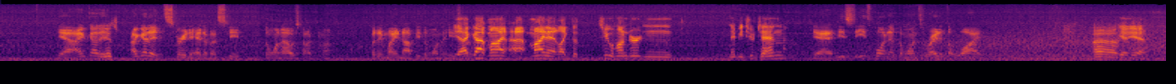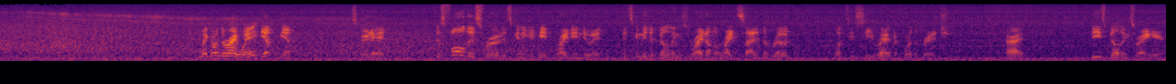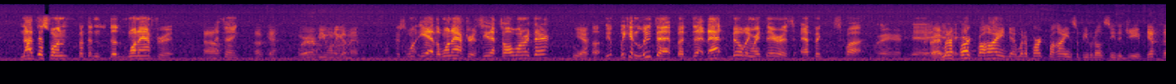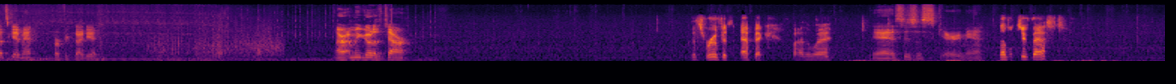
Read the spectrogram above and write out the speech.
Yeah, I got It it. is- I got it straight ahead of us, Steve. The one I was talking about, but it might not be the one that he's. Yeah, I got my uh, mine at like the 200 and maybe 210. Yeah, he's he's pointing at the ones right at the Y. Uh, Yeah, yeah. Am I going the right way? Yep, yep. Straight ahead. Just follow this road. It's gonna hit right into it. It's gonna be the buildings right on the right side of the road. Once you see right Okay. before the bridge. All right. These buildings right here. Not this one, but the the one after it. Oh, I think. Okay. Wherever you want to go, man. There's one. Yeah, the one after it. See that tall one right there? Yeah. Uh, we- we can loot that, but that that building right there is epic spot right here. Yeah. All yeah. I'm gonna yeah. park behind. I'm gonna park behind so people don't see the jeep. Yep, that's good, man. Perfect idea. All right, I'm gonna go to the tower. This roof is epic, by the way. Yeah, this is a scary, man. Level two vest.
